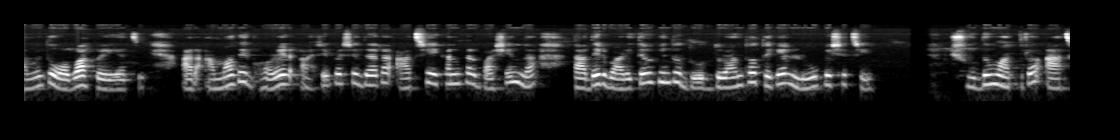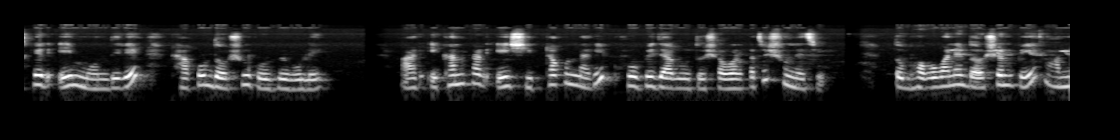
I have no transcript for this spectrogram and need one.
আমি তো অবাক হয়ে গেছি। আর আমাদের ঘরের আশেপাশে যারা আছে এখানকার বাসিন্দা, তাদের বাড়িতেও কিন্তু দূর দূরান্ত থেকে লোক এসেছে। শুধুমাত্র আজকের এই মন্দিরে ঠাকুর দর্শন করবে বলে। আর এখানকার এই শিব ঠাকুর নাকি খুবই জাগ্রত, সবার কাছে শুনেছি। তো ভগবানের দর্শন পেয়ে আমি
